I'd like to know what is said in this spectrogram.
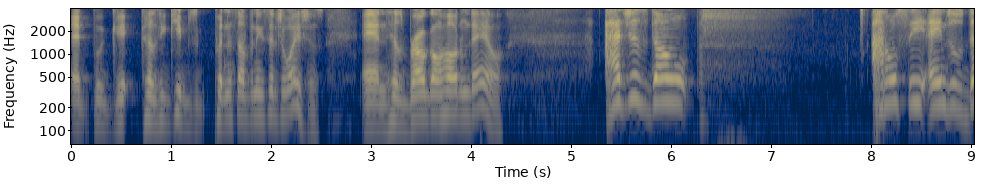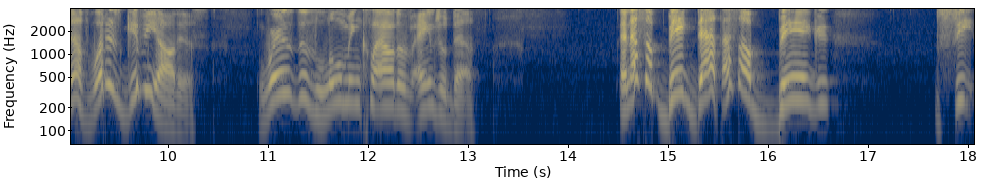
because he keeps putting himself in these situations, and his bro gonna hold him down. I just don't. I don't see Angel's death. What is giving y'all this? Where's this looming cloud of angel death? And that's a big death. That's a big see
